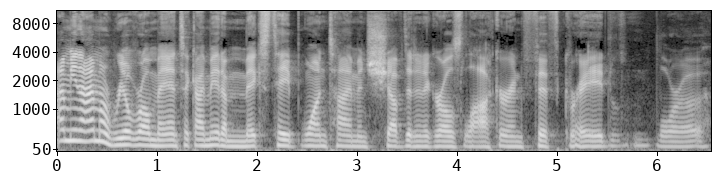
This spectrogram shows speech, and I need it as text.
I mean, I'm a real romantic. I made a mixtape one time and shoved it in a girl's locker in 5th grade. Laura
